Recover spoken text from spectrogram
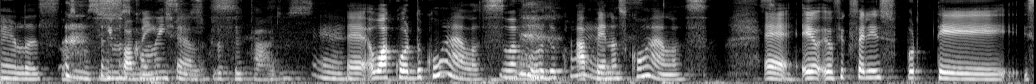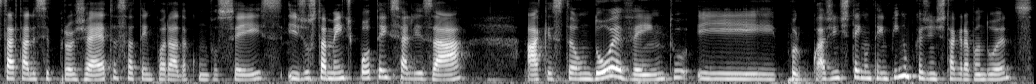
elas. Nós conseguimos Somente convencer elas. os proprietários. É, É, o acordo com elas. o acordo com apenas elas. com elas. É, eu, eu fico feliz por ter startado esse projeto, essa temporada com vocês e justamente potencializar a questão do evento e por- a gente tem um tempinho porque a gente está gravando antes,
